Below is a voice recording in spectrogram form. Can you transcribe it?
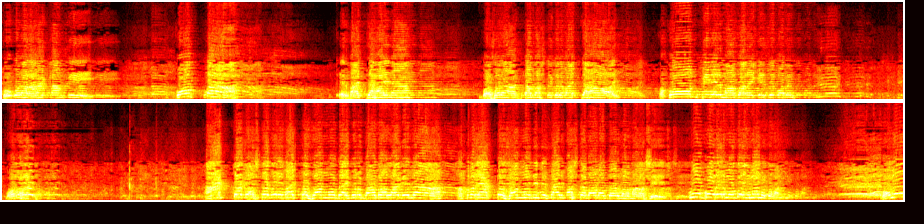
কুকুর আর আরেক নাম কি? কুত্তা। এর বাচ্চা হয় না। বছরে আটটা দশটা করে বাচ্চা হয়। কোন পীরের মাজারে গেছে বলেন? আটটা দশটা করে বাচ্চা জন্ম দেয়, কোনো বাবা লাগে না। অথবা একটা জন্ম দিতে চার পাঁচটা বাবা দরবার মারা শেষ। কুকুরের মতো ইমানত মানি বলেন।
